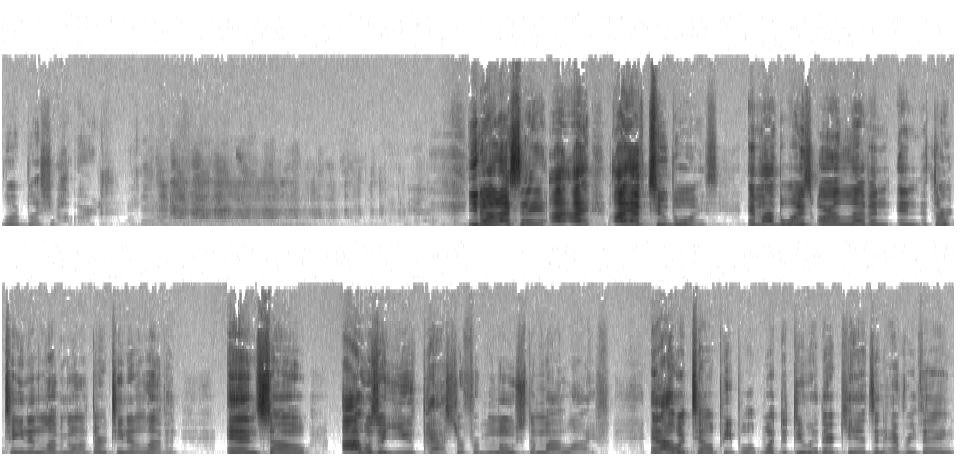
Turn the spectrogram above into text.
Lord bless your heart. you know what I say? I, I I have two boys, and my boys are 11 and 13 and 11, going on 13 and 11, and so I was a youth pastor for most of my life. And I would tell people what to do with their kids and everything.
